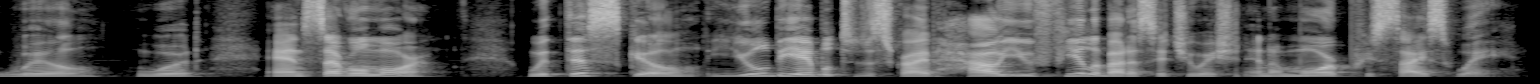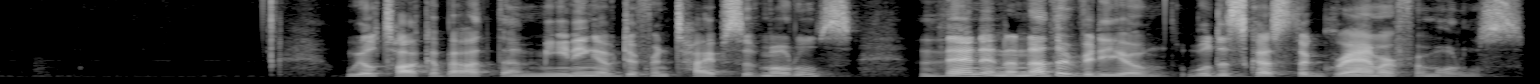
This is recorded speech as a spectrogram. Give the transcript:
will, would, and several more. With this skill, you'll be able to describe how you feel about a situation in a more precise way. We'll talk about the meaning of different types of modals. Then in another video, we'll discuss the grammar for modals.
